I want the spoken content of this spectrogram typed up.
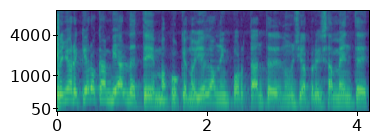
Señores, quiero cambiar de tema porque nos llega una importante denuncia precisamente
